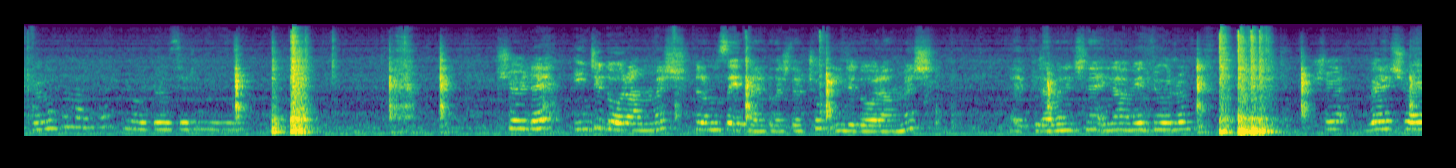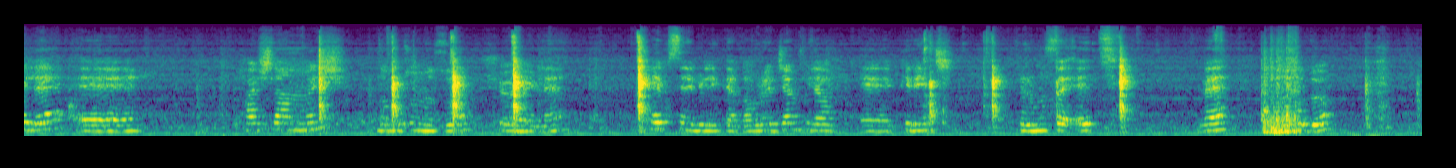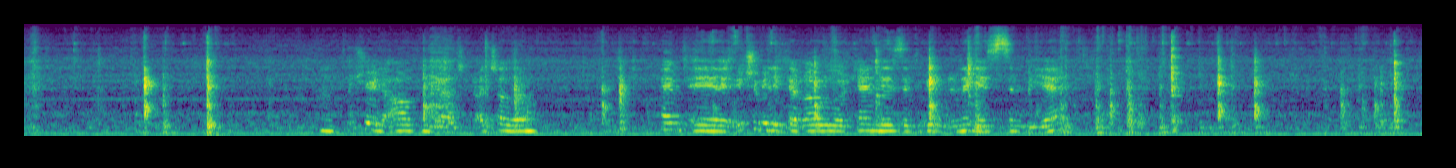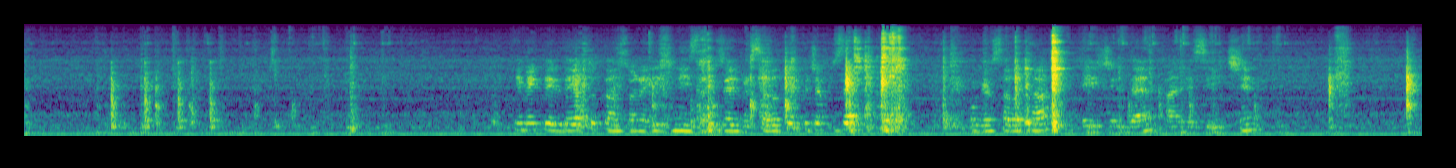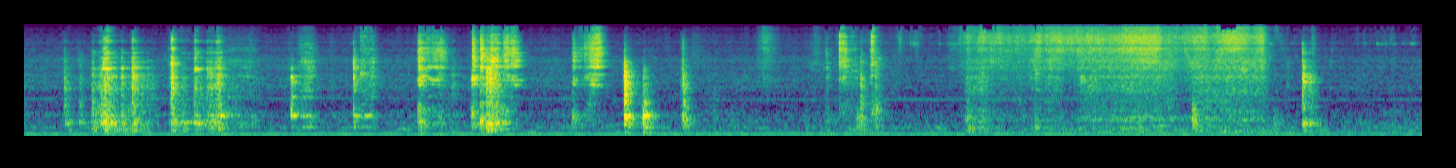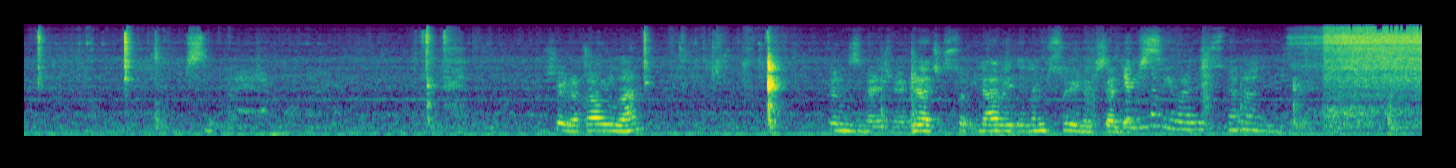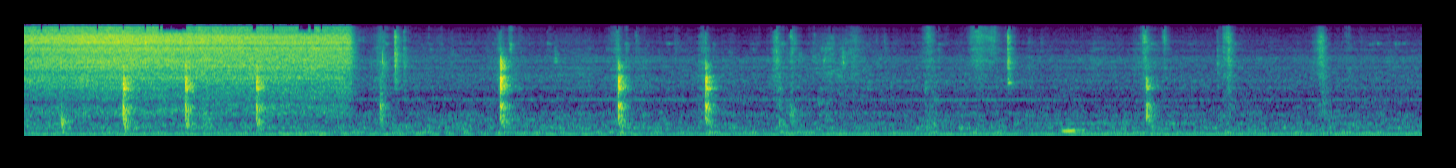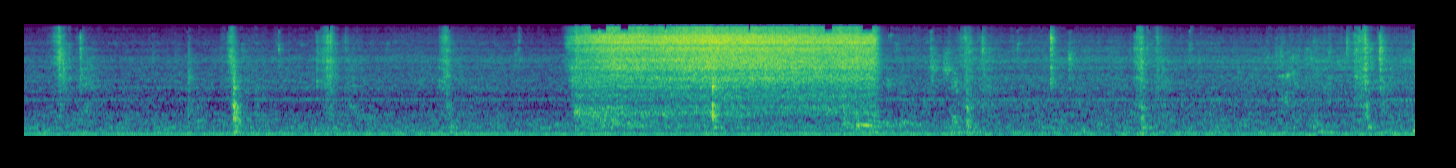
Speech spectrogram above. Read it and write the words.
Yoruldun anne. Yok Şöyle ince doğranmış kırmızı et arkadaşlar. Çok ince doğranmış. E, pilavın içine ilave ediyorum. Şu, ve şöyle e, haşlanmış nohutumuzu şöyle hepsini birlikte kavuracağım. Pilav, e, pirinç, kırmızı et ve nohudu. Hı, Şöyle altını birazcık açalım. Hem e, üçü birlikte kavrulurken lezzeti birbirine geçsin diye. Yemekleri de yaptıktan sonra Ejin ise güzel bir salata yapacak bize. Bugün salata Ejin'den annesi için. Şöyle kavrulan Kırmızı mercimeğe birazcık su ilave edelim. Suyuyla güzelce pişsin. mı yuvarlayayım? Aha.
